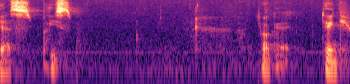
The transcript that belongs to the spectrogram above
Yes, please. Okay, thank you.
